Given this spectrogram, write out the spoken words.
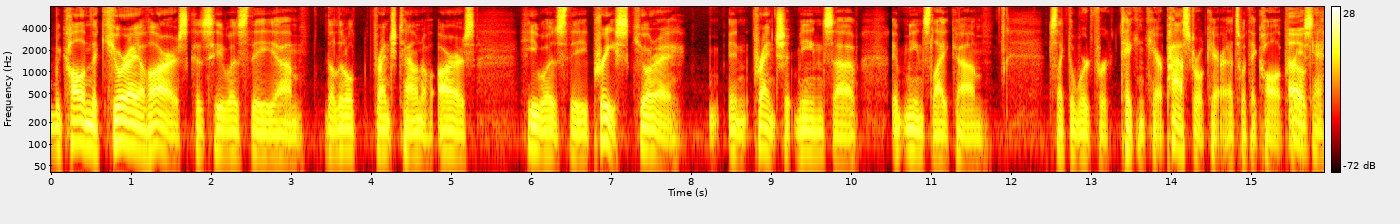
we call him the cure of Ars because he was the um, the little French town of Ars. He was the priest cure. In French, it means uh, it means like um, it's like the word for taking care, pastoral care. That's what they call a Oh, priest. okay.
